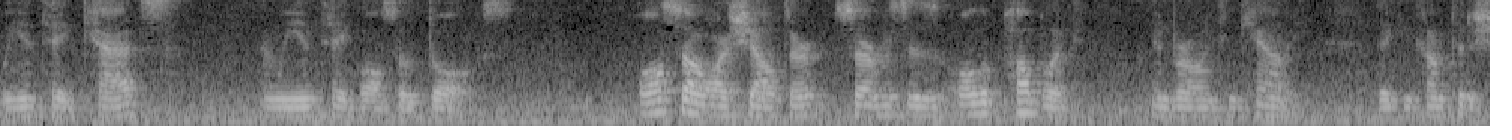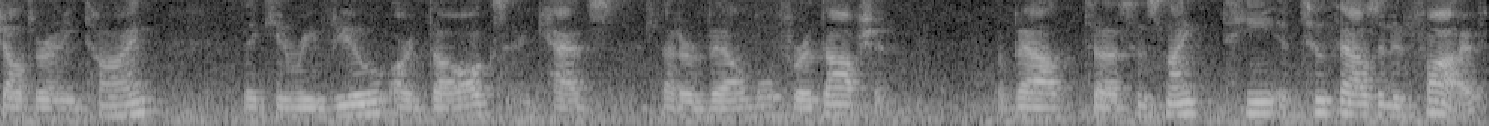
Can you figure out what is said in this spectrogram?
We intake cats and we intake also dogs. Also, our shelter services all the public in Burlington County. They can come to the shelter anytime. They can review our dogs and cats that are available for adoption. About, uh, since 19, uh, 2005,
